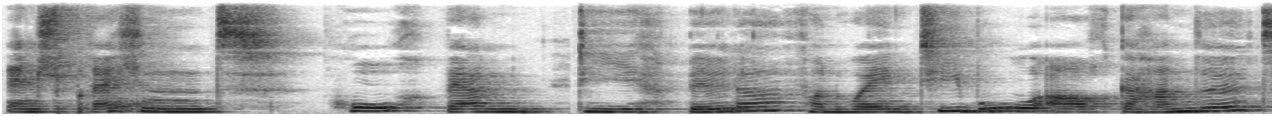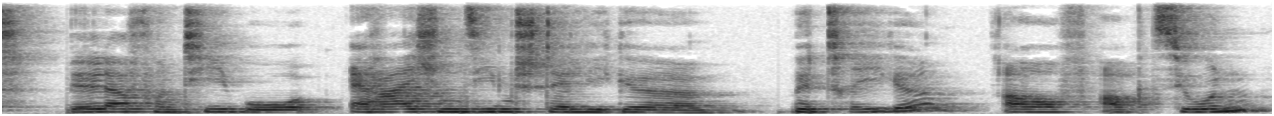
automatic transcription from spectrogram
Entsprechend hoch werden die Bilder von Wayne Thibault auch gehandelt. Bilder von Thibaut erreichen siebenstellige Beträge auf Auktionen,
